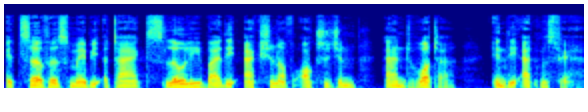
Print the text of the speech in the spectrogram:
its surface may be attacked slowly by the action of oxygen and water in the atmosphere.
